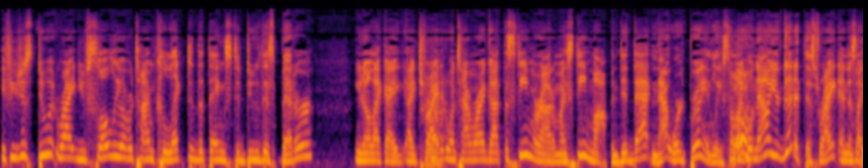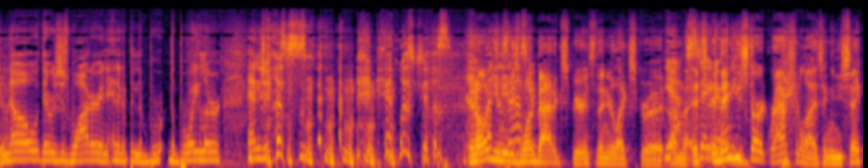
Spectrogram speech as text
if you just do it right, you've slowly over time collected the things to do this better. You know, like I, I tried Yeah. it one time where I got the steamer out of my steam mop and did that, and that worked brilliantly. So I'm Oh. like, well, now you're good at this, right? And it's like, no, there was just water and it ended up in the bro- the broiler, and just it was just. And all you need is one bad experience, and then you're like, screw it. Yeah, I'm not- and then you start rationalizing and you say,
